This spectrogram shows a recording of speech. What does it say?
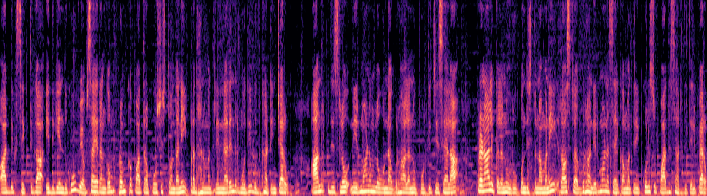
ఆర్థిక శక్తిగా ఎదిగేందుకు వ్యవసాయ రంగం ప్రముఖ పాత్ర పోషిస్తోందని ప్రధానమంత్రి నరేంద్ర మోదీ ఉద్ఘాటించారు. ఆంధ్రప్రదేశ్లో నిర్మాణంలో ఉన్న గృహాలను పూర్తి చేసేలా ప్రణాళికలను రూపొందిస్తున్నామని రాష్ట్ర గృహ నిర్మాణ శాఖ మంత్రి కొలుసు పాదసారథి తెలిపారు.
